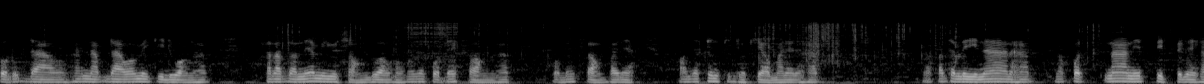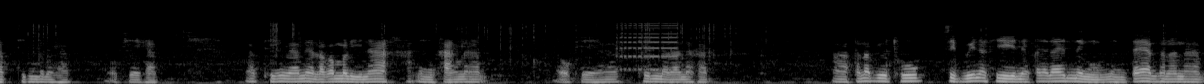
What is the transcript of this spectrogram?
กดรูปดาวให้นับดาวว่ามีกี่ดวงนะครับสำหรับตอนนี้มีอยู่สองดวงผมก็จะกดเลขสองนะครับ ดเลขสองไปเนี่ยเขาจะขึ้นพินเขียวๆมาเลยนะครับ แล้วก็จะรีหน้านะครับ แล้วกดหน้านี้ปิดไปเลยครับ ทิ้งไปเลยครับ โอเคครับแล้วทิ้งแล้วเนี่ยเราก็มารีหน้าหนึ่งครั้งนะครับ โอเคครับขึ้นมาแล้วนะครับอ่าสำหรับ YouTube 10 วินาทีเนี่ยก็จะได้หนึ่งหนึ่งแต้มเท่านั้นนะครับ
